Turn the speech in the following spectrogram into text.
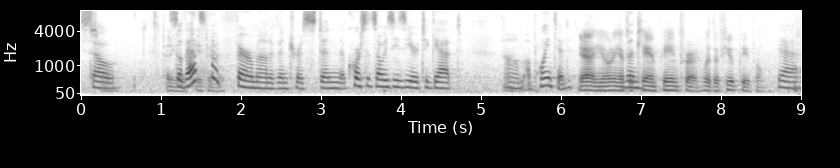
So, depending so that's a fair amount of interest, and of course, it's always easier to get um, appointed. Yeah, you only have to campaign for, with a few people. Yeah,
